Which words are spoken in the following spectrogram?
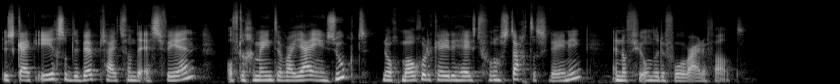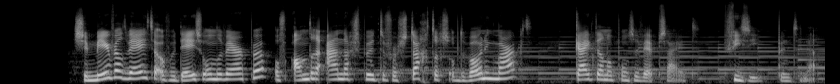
Dus kijk eerst op de website van de SVN of de gemeente waar jij in zoekt nog mogelijkheden heeft voor een starterslening en of je onder de voorwaarden valt. Als je meer wilt weten over deze onderwerpen of andere aandachtspunten voor starters op de woningmarkt, kijk dan op onze website visie.nl.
